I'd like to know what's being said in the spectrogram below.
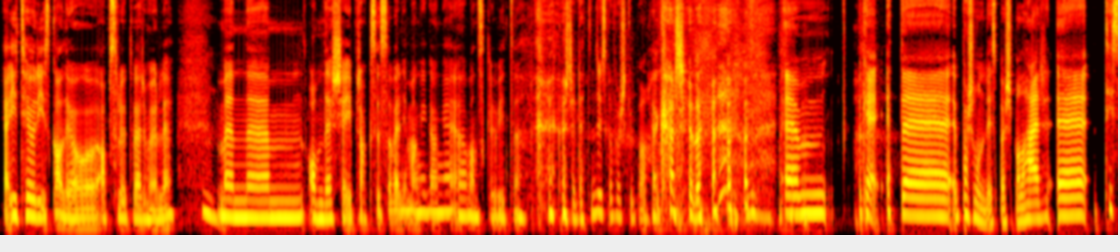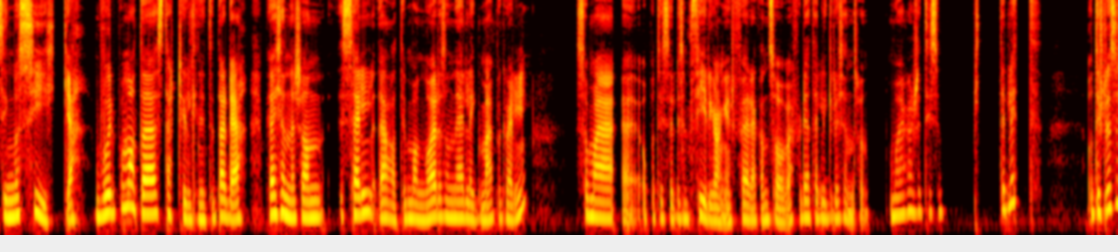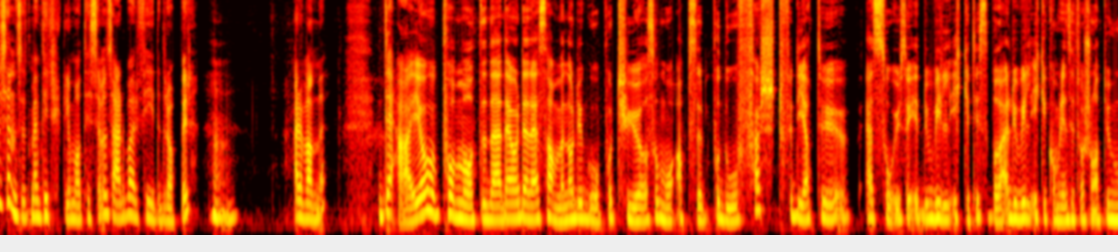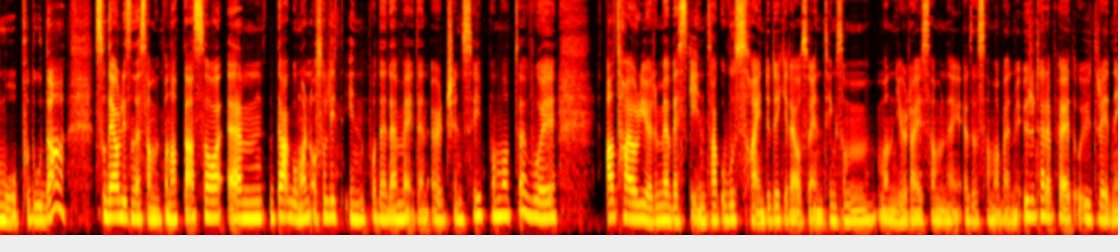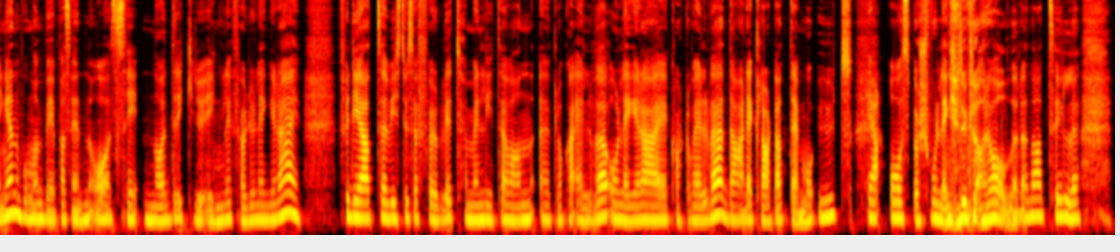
ja, I teori skal det jo absolutt være mulig, mm. men um, om det skjer i praksis så veldig mange ganger, er vanskelig å vite. Kanskje det er dette du skal forske på? Ja, kanskje det. um, Ok, Et uh, personlig spørsmål her. Uh, tissing og syke. Hvor på en måte sterkt tilknyttet er det? For jeg kjenner sånn selv, det har jeg hatt i mange år, sånn når jeg legger meg på kvelden, så må jeg uh, opp og tisse liksom fire ganger før jeg kan sove. Fordi at jeg ligger og kjenner sånn Må jeg kanskje tisse bitte litt? Og til slutt så kjennes det ut som jeg virkelig må tisse, men så er det bare fire dråper. Mm. Er det vanlig? Det er jo på en måte det. Det er jo det, det samme når du går på tur og så må absolutt på do først. Fordi at du er så usikker. Du vil ikke tisse på deg. Du vil ikke komme i en situasjon at du må på do da. Så det er jo liksom det samme på natta. Så um, da går man også litt inn på det der med den urgency, på en måte. hvor Alt har jo å gjøre med væskeinntak og hvor seint du drikker. Det er også en ting som man gjør da i samarbeid med uroterapeut og utredningen, hvor man ber pasienten å se når drikker du egentlig før du legger deg. Fordi at eh, hvis du selvfølgelig tømmer en liter vann eh, klokka elleve og legger deg kvart over elleve, da er det klart at det må ut. Ja. Og spørs hvor lenge du klarer å holde det da til,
